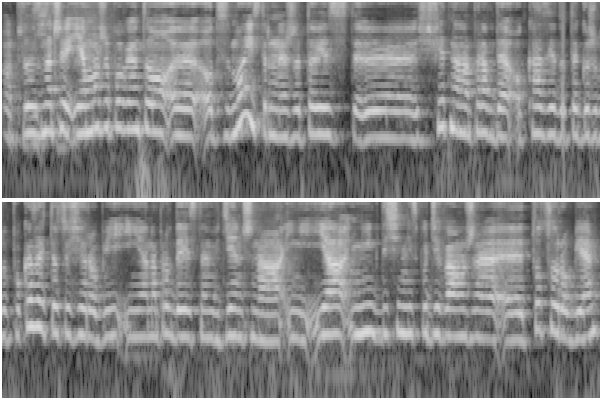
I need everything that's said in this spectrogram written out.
Oczywiście. To znaczy, ja może powiem to e, od mojej strony, że to jest świetna naprawdę okazja do tego, żeby pokazać to, co się robi i ja naprawdę jestem wdzięczna i ja nigdy się nie spodziewałam, że to, co robię,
